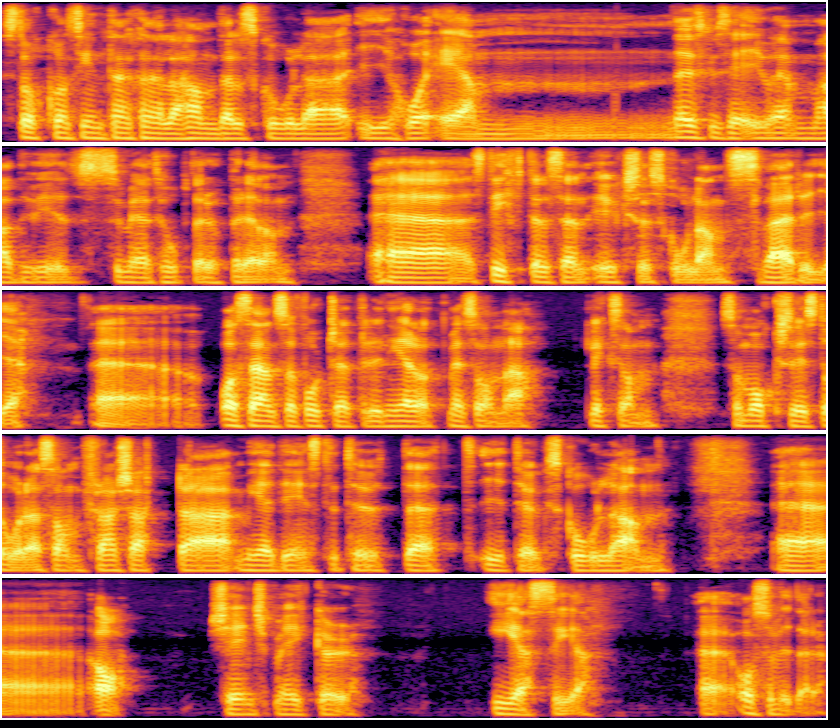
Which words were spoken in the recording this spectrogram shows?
Stockholms internationella handelsskola, IHM, nej ska vi säga, IHM hade vi summerat ihop där uppe redan, eh, Stiftelsen Yrkeshögskolan Sverige. Eh, och sen så fortsätter det neråt med sådana liksom, som också är stora som Francharta, Medieinstitutet, IT-högskolan, eh, ja, Changemaker, EC Eh, och så vidare.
